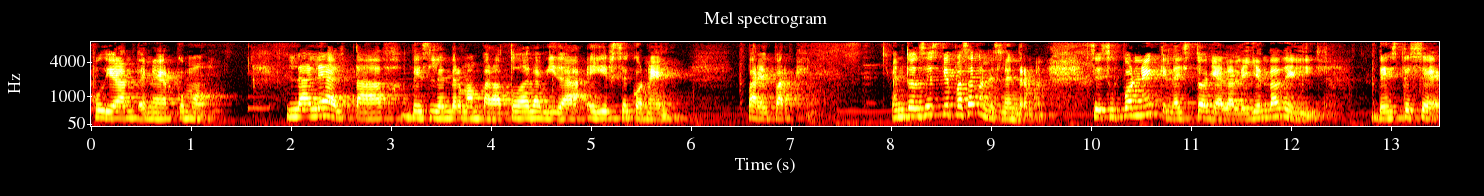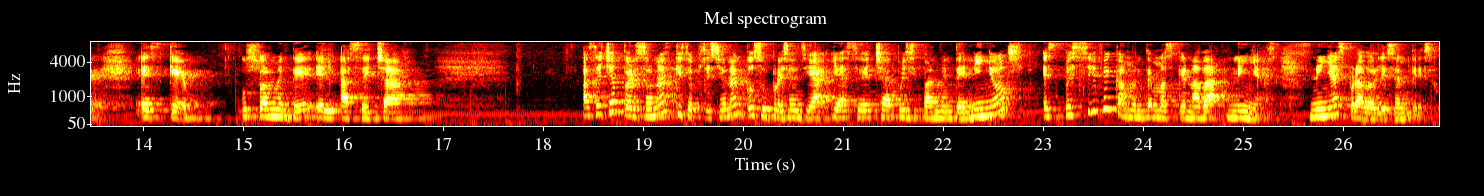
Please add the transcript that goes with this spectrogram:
pudieran tener como la lealtad de Slenderman para toda la vida e irse con él para el parque. Entonces, ¿qué pasa con Slenderman? Se supone que la historia, la leyenda del, de este ser es que usualmente él acecha acecha personas que se obsesionan con su presencia y acecha principalmente niños, específicamente más que nada niñas, niñas preadolescentes.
